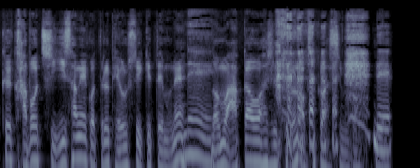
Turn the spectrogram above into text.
그 값어치 이상의 것들을 배울 수 있기 때문에 너무 아까워하실 필요는 없을 것 같습니다. 네. 예.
